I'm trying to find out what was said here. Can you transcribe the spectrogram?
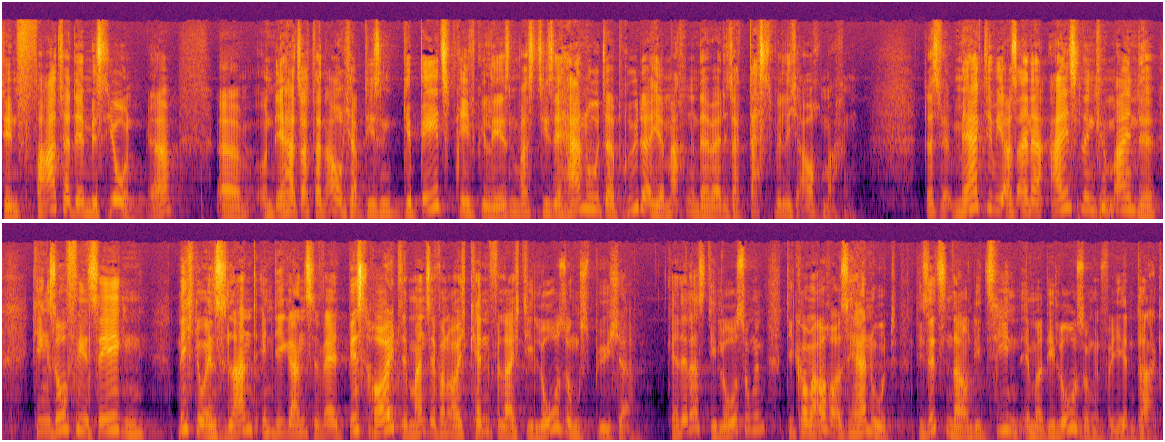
den Vater der Mission. Ja? Ähm, und er sagt dann auch, ich habe diesen Gebetsbrief gelesen, was diese Herrnhuter Brüder hier machen in der Welt. Ich sage, das will ich auch machen. Das, merkt ihr, wie aus einer einzelnen Gemeinde ging so viel Segen nicht nur ins Land, in die ganze Welt. Bis heute, manche von euch kennen vielleicht die Losungsbücher. Kennt ihr das? Die Losungen, die kommen auch aus Herrnhut. Die sitzen da und die ziehen immer die Losungen für jeden Tag.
